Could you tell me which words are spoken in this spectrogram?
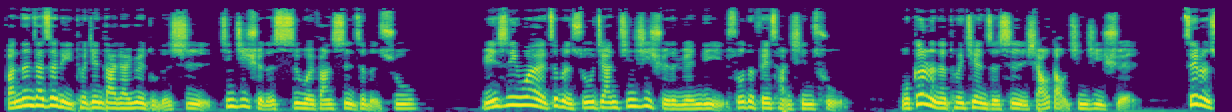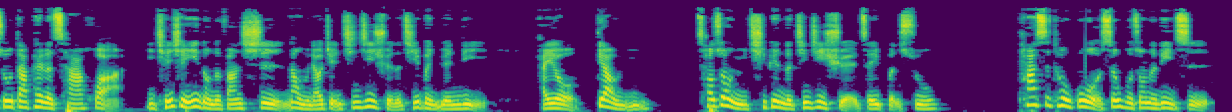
樊登在这里推荐大家阅读的是《经济学的思维方式》这本书，原因是因为这本书将经济学的原理说得非常清楚。我个人的推荐则是《小岛经济学》这本书，搭配了插画。以浅显易懂的方式，让我们了解经济学的基本原理，还有钓鱼、操纵与欺骗的经济学这一本书。它是透过生活中的例子，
